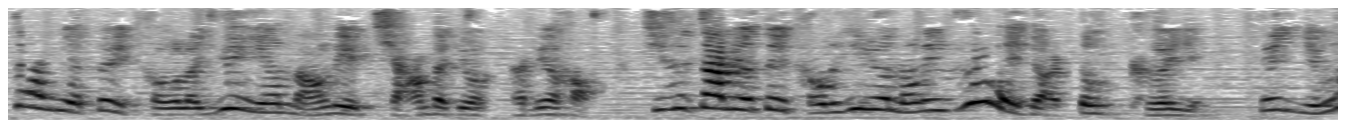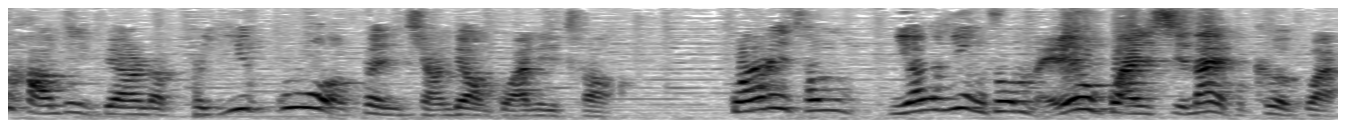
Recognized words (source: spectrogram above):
战略对头了，运营能力强的就肯定好。其实战略对头的运营能力弱一点都可以。所以银行这边呢，不宜过分强调管理层。管理层你要硬说没有关系，那也不客观。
